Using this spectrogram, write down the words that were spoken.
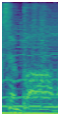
impossible.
